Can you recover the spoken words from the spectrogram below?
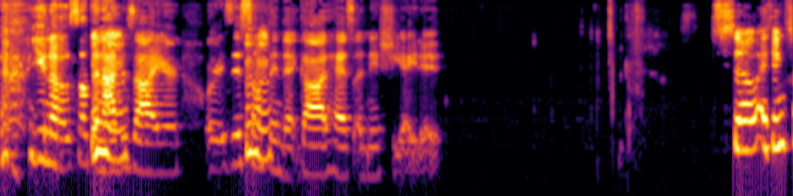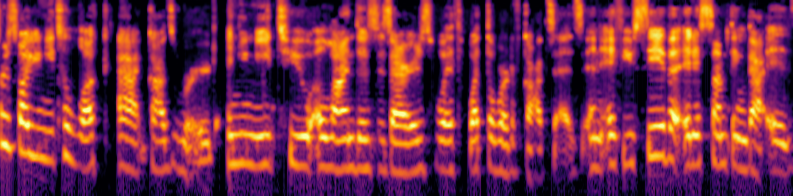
you know, something mm-hmm. I desire or is this mm-hmm. something that God has initiated? So I think first of all you need to look at God's word and you need to align those desires with what the word of God says. And if you see that it is something that is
